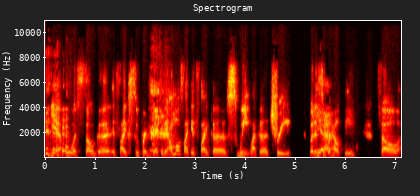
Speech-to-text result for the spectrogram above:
yeah, it was so good. It's like super decadent, almost like it's like a sweet, like a treat, but it's yeah. super healthy. So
